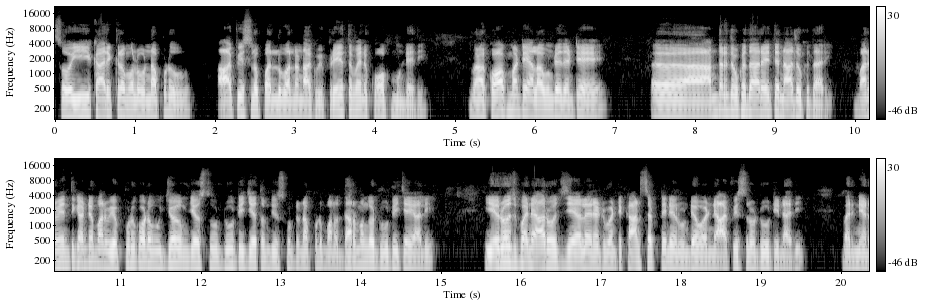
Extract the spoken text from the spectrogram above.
సో ఈ కార్యక్రమంలో ఉన్నప్పుడు ఆఫీస్లో పనుల వల్ల నాకు విపరీతమైన కోపం ఉండేది. నా కోపం అంటే ఎలా ఉండేదంటే అందరిది ఒక దారి అయితే నాది ఒక దారి. మనం ఎందుకంటే మనం ఎప్పుడు కూడా ఉద్యోగం చేస్తూ డ్యూటీ జీతం తీసుకుంటున్నప్పుడు మనం ధర్మంగా డ్యూటీ చేయాలి. ఏ రోజు పని ఆ రోజు చేయాలి అనేటువంటి కాన్సెప్టే నేను ఉండేవాడిని ఆఫీస్లో డ్యూటీ నాది. మరి నేను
